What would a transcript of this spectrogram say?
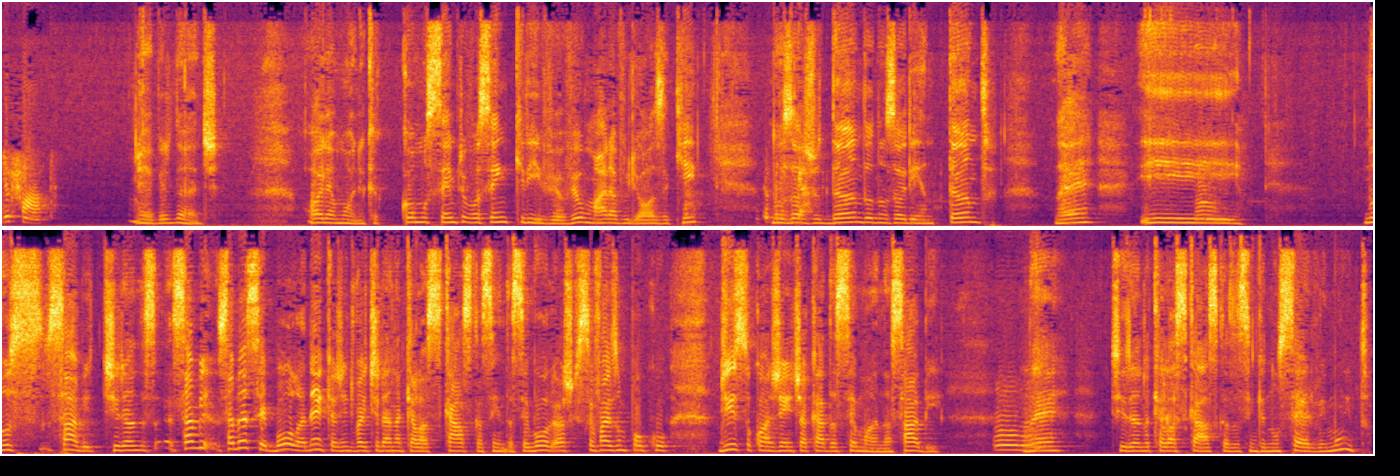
de fato. É verdade. Olha, Mônica, como sempre você é incrível, viu? Maravilhosa aqui, nos ajudando, nos orientando, né? E nos, sabe, tirando, sabe, sabe a cebola, né? Que a gente vai tirando aquelas cascas assim da cebola. Eu acho que você faz um pouco disso com a gente a cada semana, sabe? Uhum. Né? Tirando aquelas cascas assim que não servem muito,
